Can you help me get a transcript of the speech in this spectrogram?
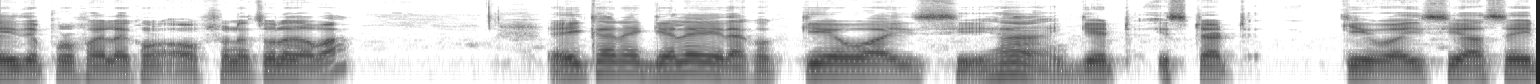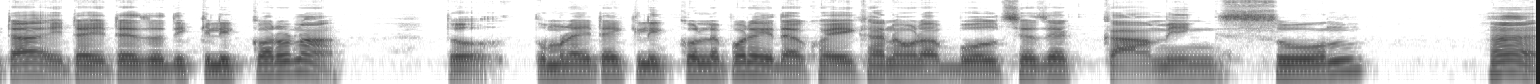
এই যে প্রোফাইল এখন অপশনে চলে যাবা। এইখানে গেলে দেখো কেওয়াইসি হ্যাঁ গেট স্টার্ট কেওয়াইসি আছে এটা। এটা এটা যদি ক্লিক করো না, তো তোমরা এটাই ক্লিক করলে পরে দেখো, এখানে ওরা বলছে যে কামিং সুন হ্যাঁ।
